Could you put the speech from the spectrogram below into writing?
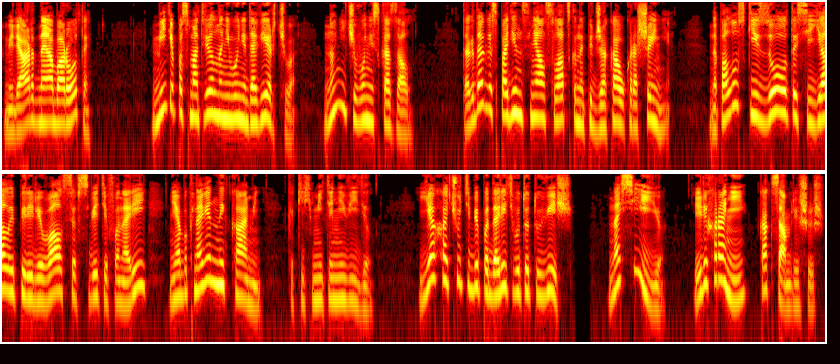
Миллиардные обороты. Митя посмотрел на него недоверчиво, но ничего не сказал. Тогда господин снял с на пиджака украшение — на полоске из золота сиял и переливался в свете фонарей необыкновенный камень, каких Митя не видел. «Я хочу тебе подарить вот эту вещь. Носи ее или храни, как сам решишь.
